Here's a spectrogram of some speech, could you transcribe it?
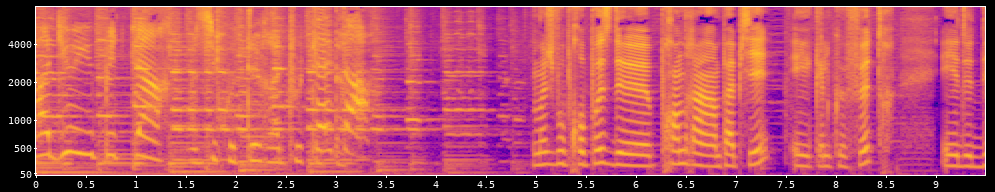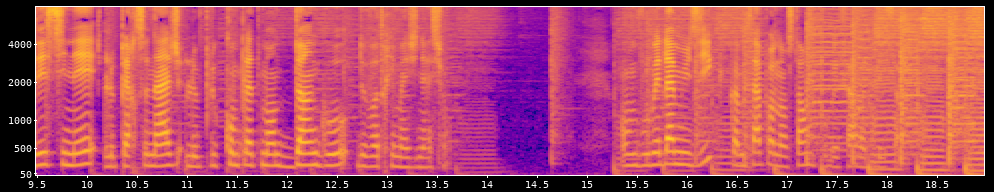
Radio Pétard. Vous écoutez Radio Pétard. Moi, je vous propose de prendre un papier et quelques feutres et de dessiner le personnage le plus complètement dingo de votre imagination. On vous met de la musique, comme ça pendant ce temps vous pouvez faire votre dessin.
